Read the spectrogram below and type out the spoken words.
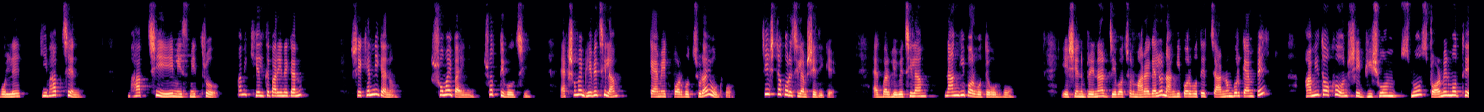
বললে, কি ভাবছেন? ভাবছি, মিস মিত্র, আমি খেলতে পারি না কেন? শেখেননি কেন? সময় পাইনি, সত্যি বলছি। একসময় ভেবেছিলাম ক্যামেট পর্বতচূড়ায় উঠব। চেষ্টা করেছিলাম সেদিকে। একবার ভেবেছিলাম নাঙ্গি পর্বতে উঠব। এশিয়ান ব্রেনার যে বছর মারা গেল নাঙ্গি পর্বতের চার নম্বর ক্যাম্পে, আমি তখন সেই ভীষণ স্নো স্টর্মের মধ্যে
